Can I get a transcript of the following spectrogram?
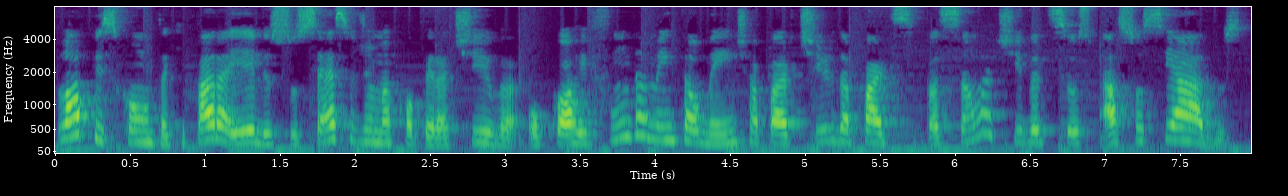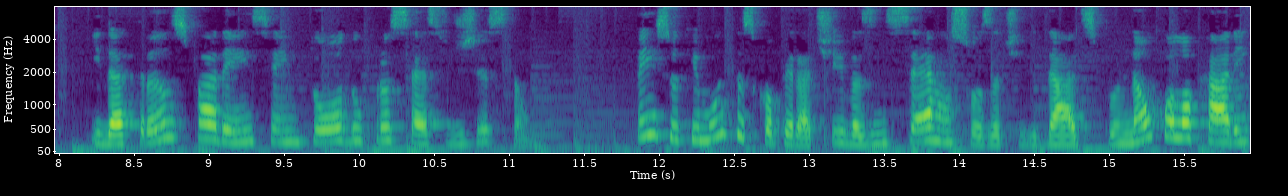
Lopes conta que para ele o sucesso de uma cooperativa ocorre fundamentalmente a partir da participação ativa de seus associados e da transparência em todo o processo de gestão. Penso que muitas cooperativas encerram suas atividades por não colocarem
